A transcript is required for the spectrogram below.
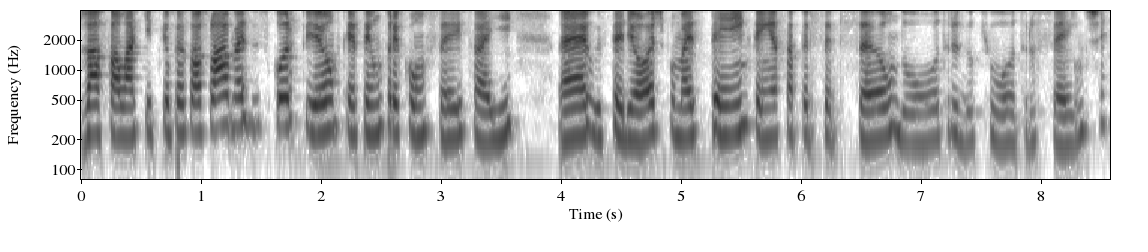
já falar aqui, porque o pessoal fala, ah, mas escorpião, porque tem um preconceito aí, né? O estereótipo, mas tem, tem essa percepção do outro e do que o outro sente.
